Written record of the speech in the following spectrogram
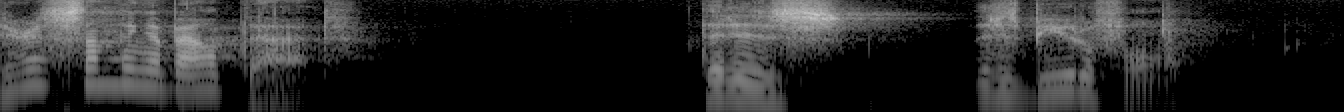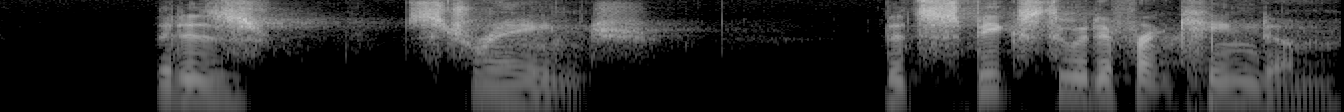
there is something about that that is, that is beautiful, that is strange, that speaks to a different kingdom.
